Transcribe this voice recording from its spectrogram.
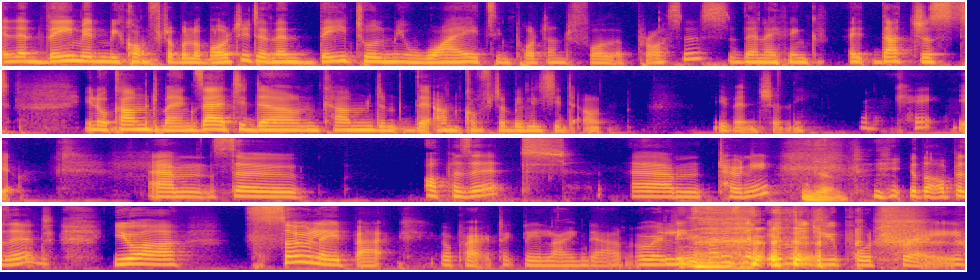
And then they made me comfortable about it. And then they told me why it's important for the process. Then I think I, that just, you know, calmed my anxiety down, calmed the uncomfortability down eventually. Okay. Yeah. Um. So, opposite. Um. Tonii, yeah you're the opposite. You are so laid back. You're practically lying down, or at least that is the image you portray.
